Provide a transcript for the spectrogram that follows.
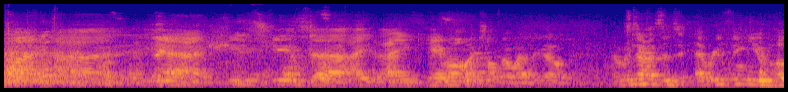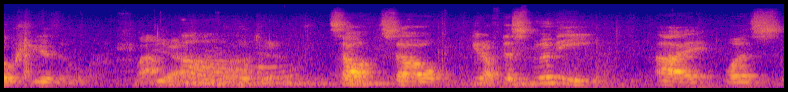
But, uh, yeah, she's, she's, uh, I, I came home, I told my wife, I go, Emma Thompson's everything you hope she is and more. Wow. Yeah. So, so, you know, this movie uh, was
